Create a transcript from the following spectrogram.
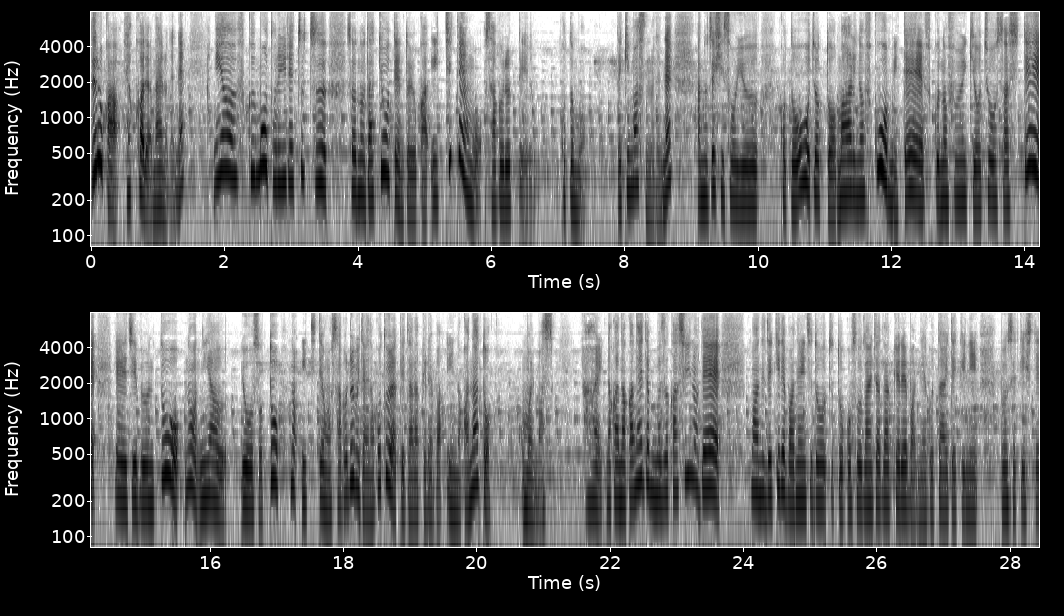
0か100かではないのでね似合う服も取り入れつつその妥協点というか一致点を探るっていうこともできますのでね。あのぜひそういうことをちょっと周りの服を見て服の雰囲気を調査して、えー、自分との似合う要素との一致点を探るみたいなことをやっていただければいいのかなと思います。はい、なかなかねでも難しいので、まあね、できればね一度ちょっとご相談いただければね具体的に分析して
